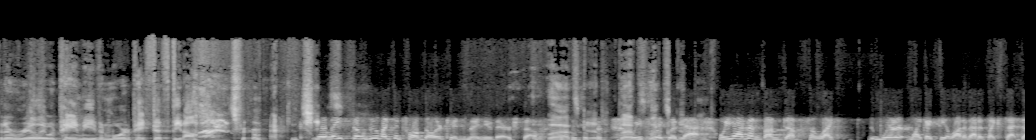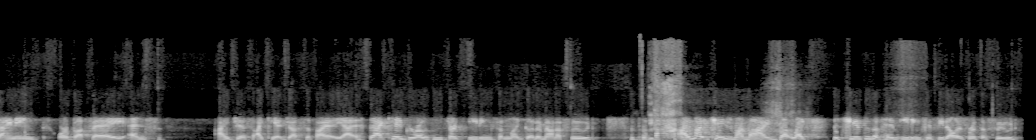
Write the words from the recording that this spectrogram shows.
but it really would pain me even more to pay fifty dollars for mac and cheese. Well, they still do like the twelve dollar kids menu there, so well, that's good. That's, we stick with that. We haven't bumped up to like where like I see a lot of that is like set dining or buffet and I just I can't justify it yet. If that kid grows and starts eating some like good amount of food, I might change my mind. But like the chances of him eating fifty dollars worth of food,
